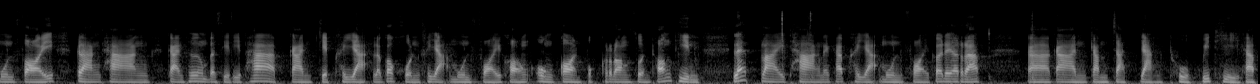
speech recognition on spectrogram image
มูลฝอย กลางทาง การเพิ่มประสิทธิภาพ การเก็บขยะ แล้วก็ขนขยะมูลฝอยขององค์กรปกครองส่วนท้องถิ่น และปลายทางนะครับขยะมูลฝอยก็ได้รับการกำจัดอย่างถูกวิธีครับ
